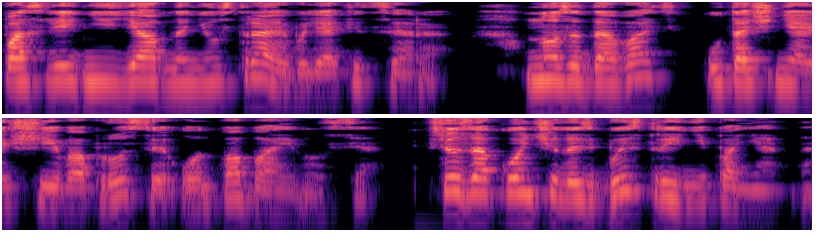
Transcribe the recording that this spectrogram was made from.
Последние явно не устраивали офицера, но задавать уточняющие вопросы он побаивался. Все закончилось быстро и непонятно.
